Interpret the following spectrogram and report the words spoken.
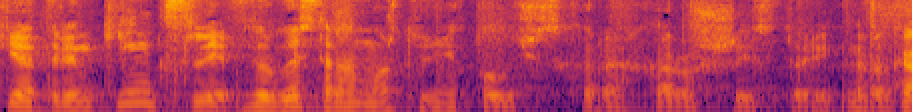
Кэтрин Кингсли. С другой стороны, может, у них получится хоро- хорошие истории. Корот- Каждый-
